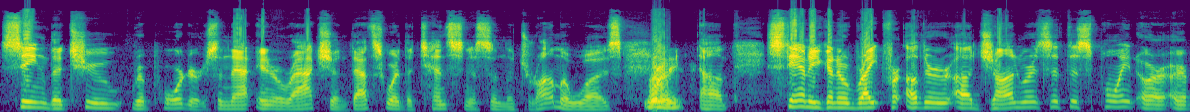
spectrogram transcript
seeing the two reporters and that interaction, that's where the tenseness and the drama was. Right. Um, Stan, are you going to write for other uh, genres at this point, or, or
